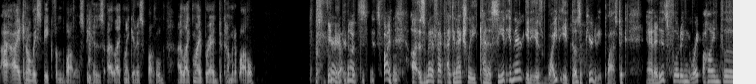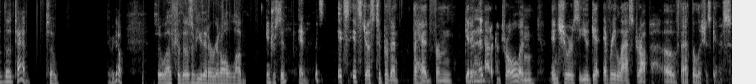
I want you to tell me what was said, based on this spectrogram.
I, I can only speak from the bottles because I like my Guinness bottled. I like my bread to come in a bottle. Fair enough. No, it's it's fine. Uh, as a matter of fact, I can actually kind of see it in there. It is white. It does appear to be plastic, and it is floating right behind the the tab. So there we go. So uh, for those of you that are at all um, interested, and It's it's just to prevent the head from getting And- out of control and ensures that you get every last drop of that delicious Guinness.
